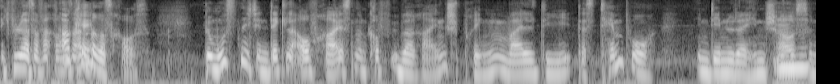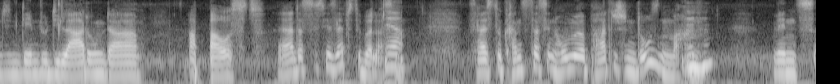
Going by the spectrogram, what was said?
ich will was auf was okay. anderes raus. Du musst nicht den Deckel aufreißen und kopfüber reinspringen, weil die, das Tempo, in dem du da hinschaust mhm. und in dem du die Ladung da abbaust, ja, das ist dir selbst überlassen. Ja. Das heißt, du kannst das in homöopathischen Dosen machen, mhm. wenn es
